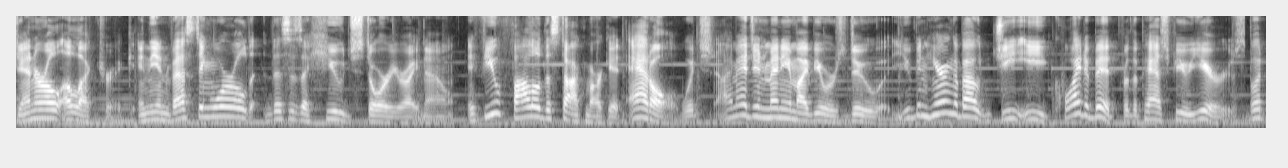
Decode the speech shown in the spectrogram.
General Electric. In the investing world, this is a huge story right now. If you follow the stock market at all, which I imagine many of my viewers do, you've been hearing about GE quite a bit for the past few years, but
